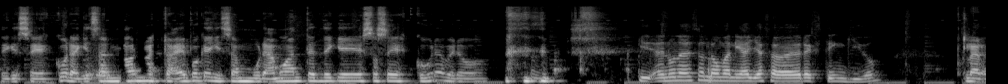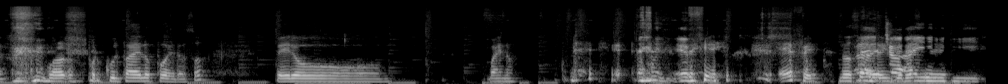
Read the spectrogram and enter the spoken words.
de que se descubra. Quizás no en nuestra época, quizás muramos antes de que eso se descubra, pero. Y en una de esas la humanidad ya se va a haber extinguido claro. por, por culpa de los poderosos. Pero. Bueno. F. F. No sé. De hecho, hay,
